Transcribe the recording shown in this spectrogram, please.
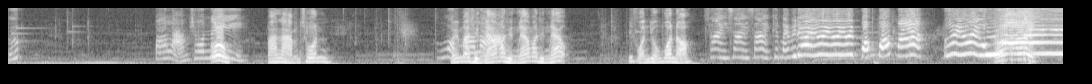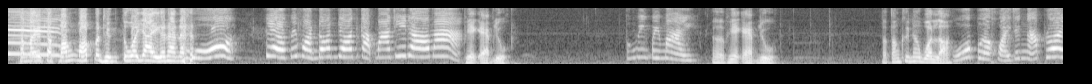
ปึ๊บปลาหลามชนโอ้นี่ปลาหลามชนต้องหลบเฮ้ยมาถึงแล้วปหมาถึงแล้วมาถึงแล้ว พี่ฝนอยู่ข้างบนเหรอ ใช่ใช่ใช่ขึ้นไปไม่ได้เฮ้ยเฮ้ยเฮ้ยป๊อกป๊อกมาเฮ้ยเฮ้ยโอ้เฮ้ยทำไมสปองบ๊อบมันถึงตัวใหญ่ขนาดนั้นโหพี่เอกพี่ฝนโดนโยนกลับมาที่เดิมอะพี่เอกแอบอยู่ ต้องวิ่งไปใหม่เออพี่เอกแอบอยู่ เราต้องขึ้นข้างบนเหรอโหเปลือกหอยจะงับด้วย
